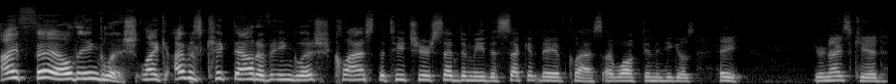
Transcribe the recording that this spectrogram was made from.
I failed English. Like I was kicked out of English class. The teacher said to me the second day of class, I walked in and he goes, "Hey, you're a nice kid.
